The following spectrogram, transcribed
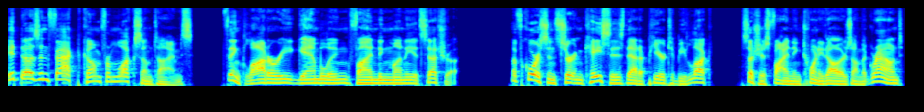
it does in fact come from luck sometimes. Think lottery, gambling, finding money, etc. Of course, in certain cases that appear to be luck, such as finding $20 on the ground,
